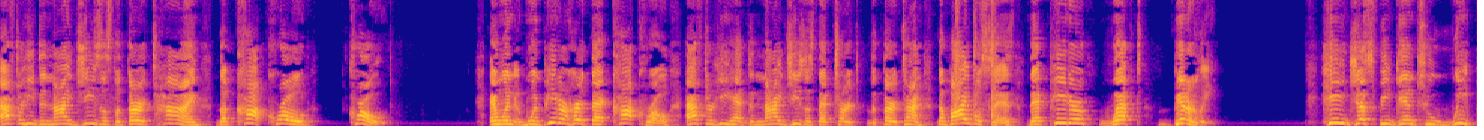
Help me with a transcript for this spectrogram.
after he denied Jesus the third time, the cock crowed, crowed. And when, when Peter heard that cock crow after he had denied Jesus that the third time, the Bible says that Peter wept bitterly. He just began to weep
